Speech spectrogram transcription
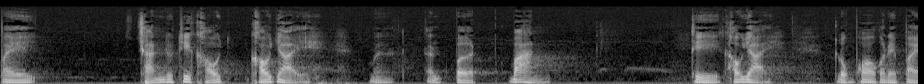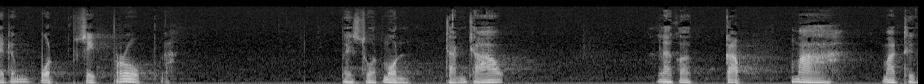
ไปฉันอยู่ที่เขาเขาใหญ่ท่านเปิด บ้าน ที่เขาใหญ่ หลวงพ่อก็ได้ไปทั้งหมดสิบรูปนะไปสวดมนต์ฉันเช้า แล้วก็กลับมามาถึง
